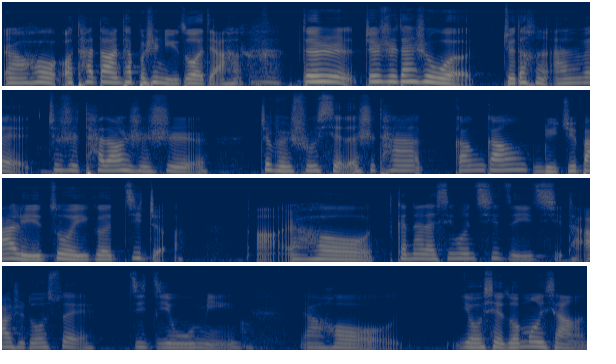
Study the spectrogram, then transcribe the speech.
然后哦，他当然他不是女作家哈，但是就是，但是我觉得很安慰，就是他当时是这本书写的是他刚刚旅居巴黎做一个记者啊，然后跟他的新婚妻子一起，他二十多岁，籍籍无名，然后有写作梦想，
